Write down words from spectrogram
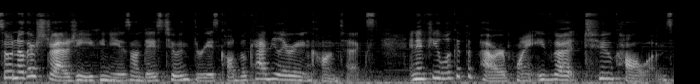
So another strategy you can use on days two and three is called vocabulary and context. And if you look at the PowerPoint, you've got two columns.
